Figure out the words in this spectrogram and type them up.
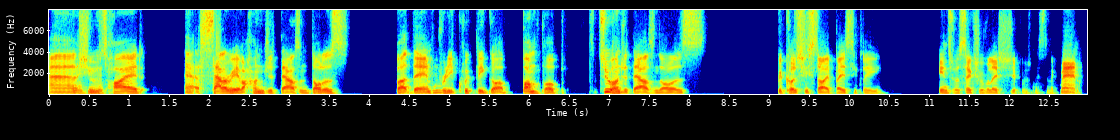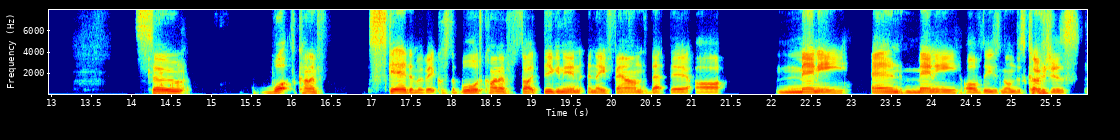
Uh, She Mhm. was hired at a salary of $100,000, but then Hmm. pretty quickly got a bump up to $200,000 because she started basically into a sexual relationship with Mr. McMahon. So, on. what kind of scared them a bit because the board kind of started digging in and they found that there are many and many of these non-disclosures.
